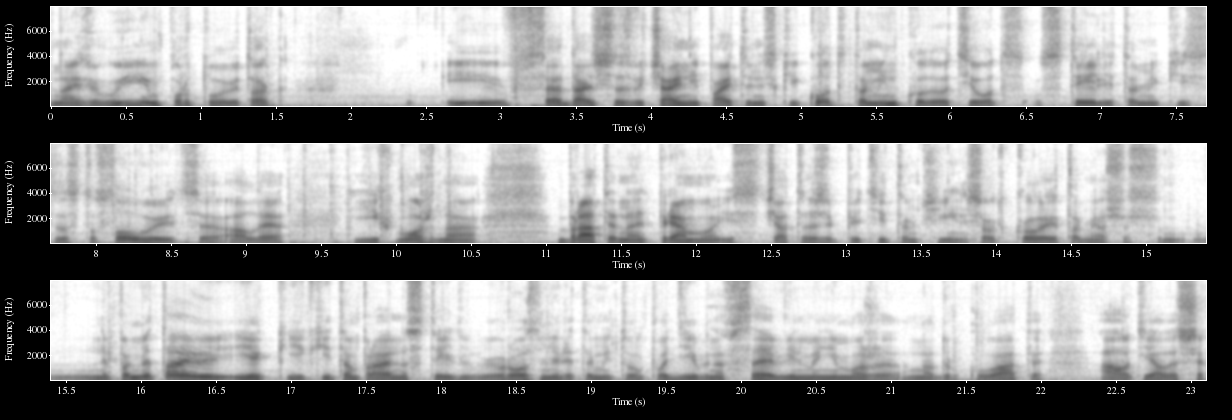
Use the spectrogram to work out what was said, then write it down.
NiceGUI імпортую, так? І все далі звичайний пайтонівський код. Там інколи оці от стилі там якісь застосовуються, але їх можна брати навіть прямо із чата GPT там, чи інше. От коли там я щось не пам'ятаю, як, які там правильно стиль, розміри там і тому подібне, все він мені може надрукувати, а от я лише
